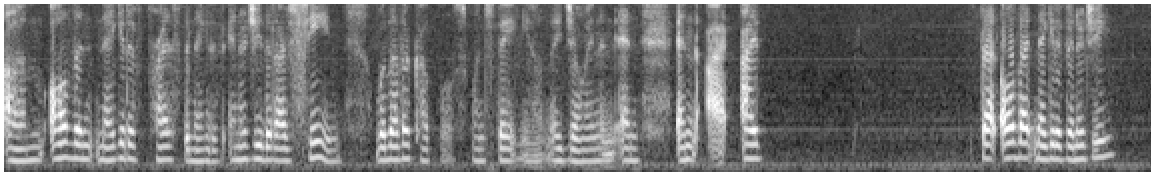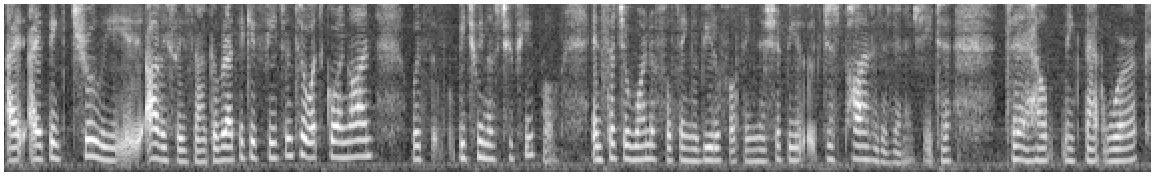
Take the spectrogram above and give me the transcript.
Um, all the negative press, the negative energy that I've seen with other couples once they, you know, they join, and and and I, I that all that negative energy, I, I think truly, obviously it's not good, but I think it feeds into what's going on with between those two people. And such a wonderful thing, a beautiful thing. There should be just positive energy to to help make that work.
